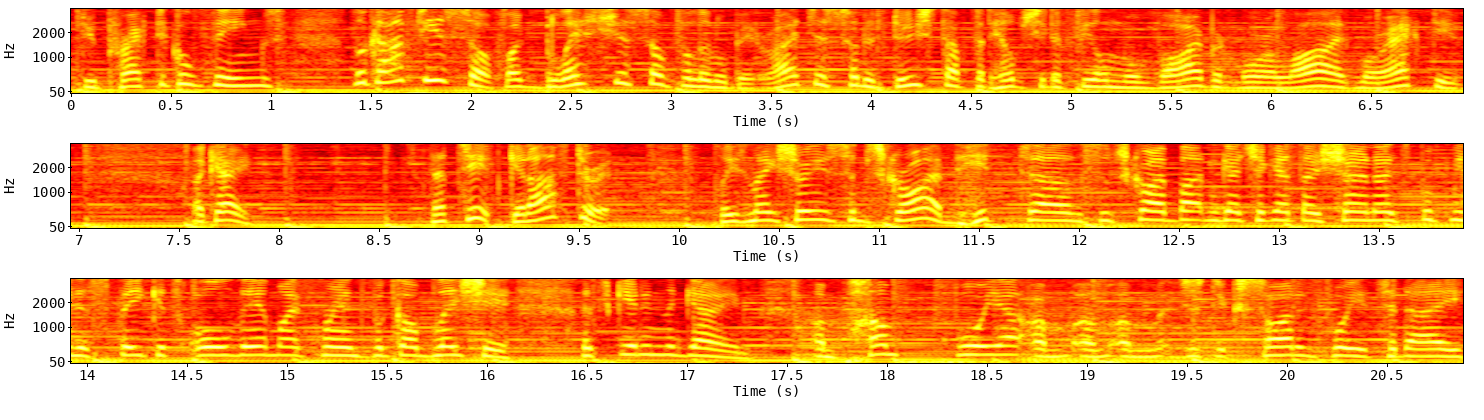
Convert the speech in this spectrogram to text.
do practical things, look after yourself, like bless yourself a little bit, right? Just sort of do stuff that helps you to feel more vibrant, more alive, more active. Okay, that's it. Get after it please make sure you're subscribed. Hit uh, the subscribe button, go check out those show notes, book me to speak. It's all there, my friends. But God bless you. Let's get in the game. I'm pumped for you. I'm, I'm, I'm just excited for you today.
